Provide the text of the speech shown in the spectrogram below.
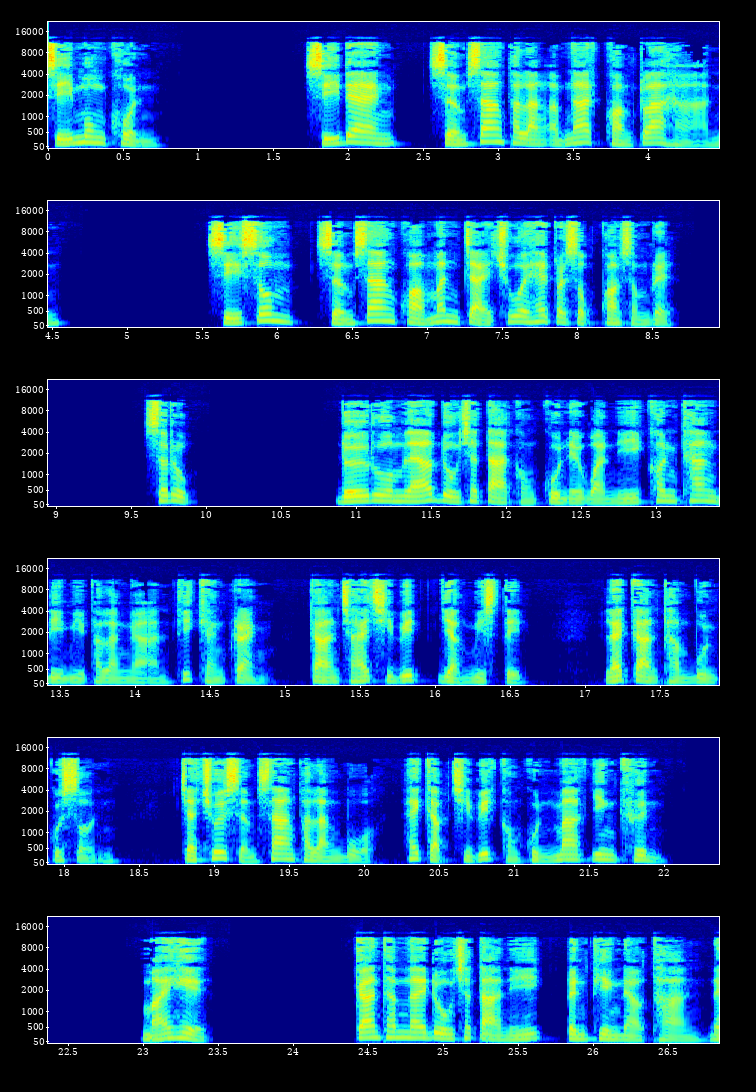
สีมงคล สีแดง เสริมสร้างพลังอำนาจความกล้าหาญ สีส้ม เสริมสร้างความมั่นใจช่วยให้ประสบความสำเร็จ สรุป โดยรวมแล้วดวงชะตาของคุณในวันนี้ค่อนข้างดีมีพลังงานที่แข็งแกร่ง การใช้ชีวิตอย่างมีสติ และการทำบุญกุศล จะช่วยเสริมสร้างพลังบวกให้กับชีวิตของคุณมากยิ่งขึ้น หมายเหตุ การทำนายดวงชะตานี้เป็นเพียงแนวทางใน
